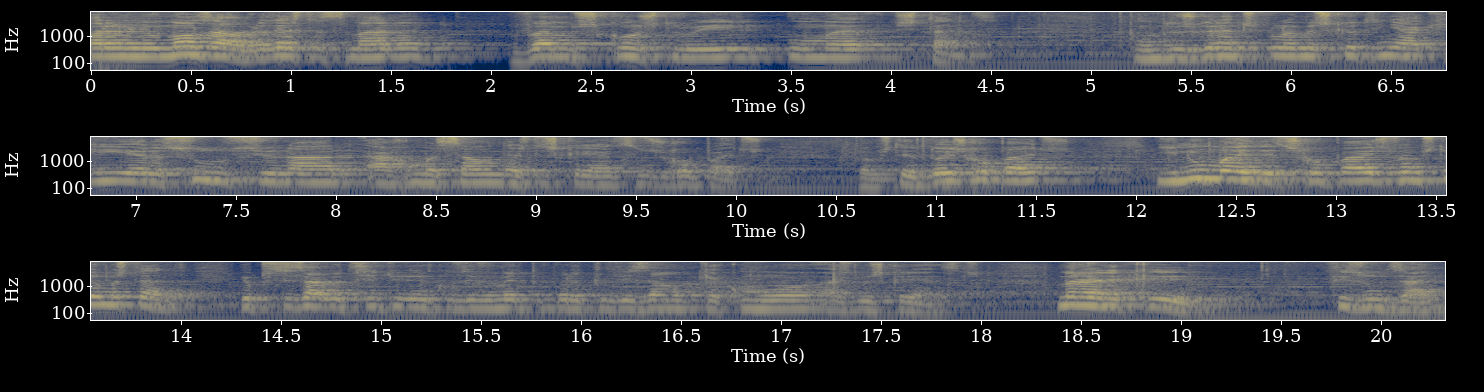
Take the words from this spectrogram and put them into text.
Ora, no Mãos à Obra desta semana vamos construir uma estante. Um dos grandes problemas que eu tinha aqui era solucionar a arrumação destas crianças, os roupeiros. Vamos ter dois roupeiros e no meio desses roupeiros vamos ter uma estante. Eu precisava de sítio, inclusivamente, para pôr a televisão, que é comum às duas crianças. De maneira que fiz um desenho,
